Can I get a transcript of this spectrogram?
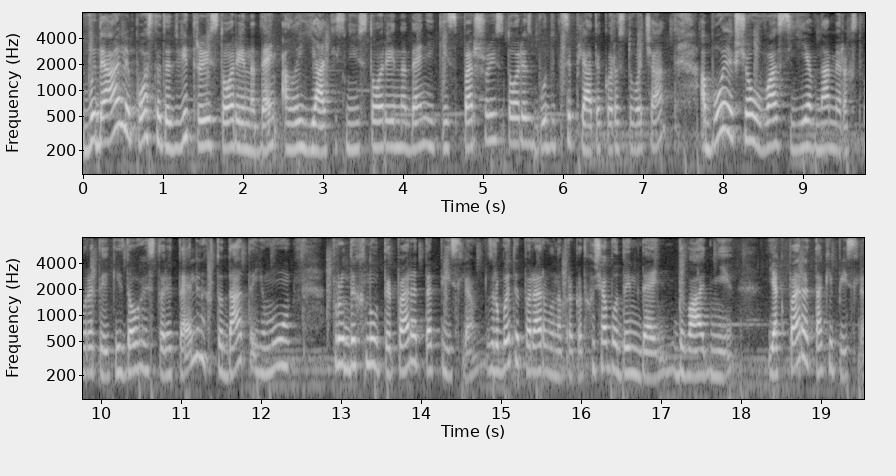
В ідеалі постити 2-3 історії на день, але якісні історії на день, які з першої сторіс будуть цепляти користувача. Або якщо у вас є в намірах створити якийсь довгий сторітелінг, то дати йому продихнути перед та після. Зробити перерву, наприклад, хоча б один день, два дні, як перед, так і після.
